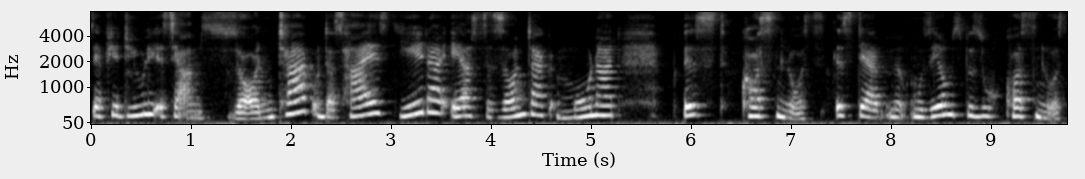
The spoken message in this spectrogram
der 4. Juli ist ja am Sonntag und das heißt, jeder erste Sonntag im Monat ist kostenlos, ist der Museumsbesuch kostenlos.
